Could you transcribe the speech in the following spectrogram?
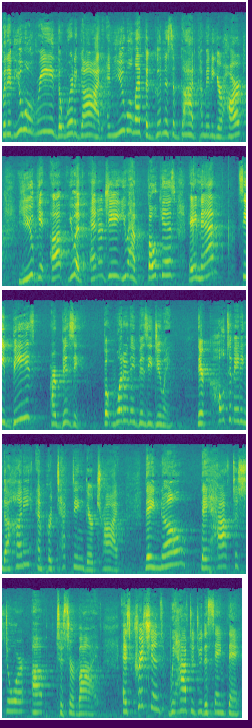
But if you will read the Word of God and you will let the goodness of God come into your heart, you get up, you have energy, you have focus. Amen? See, bees are busy, but what are they busy doing? They're cultivating the honey and protecting their tribe. They know they have to store up to survive. As Christians, we have to do the same thing.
